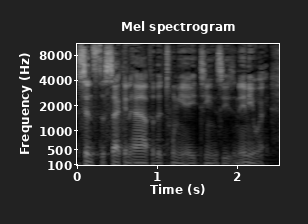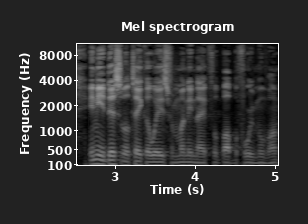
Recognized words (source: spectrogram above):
since the second half of the 2018 season. Anyway, any additional takeaways from Monday Night Football before we move on?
